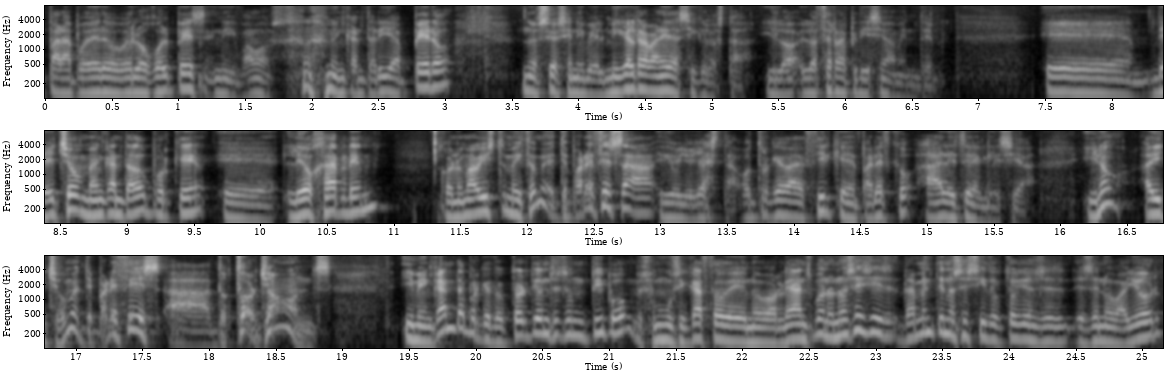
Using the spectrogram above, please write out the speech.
para poder ver los golpes, ni vamos, me encantaría, pero no estoy a ese nivel. Miguel Rabaneda sí que lo está y lo, hace rapidísimamente. de hecho, me ha encantado porque Leo Harlem cuando me ha visto me dice, ¿te pareces a...? Y digo yo, ya está, otro que va a decir que me parezco a Alex de la Iglesia. Y no, ha dicho, hombre, ¿te pareces a Dr. Jones? Y me encanta porque Dr. Jones es un tipo, es un musicazo de Nueva Orleans. Bueno, no sé si, realmente no sé si Dr. Jones es, de Nueva York.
